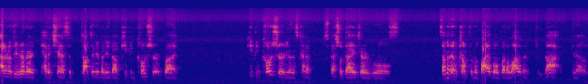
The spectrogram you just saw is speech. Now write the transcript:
I don't know if you've ever had a chance to talk to anybody about keeping kosher, but keeping kosher, you know, this kind of special dietary rules. Some of them come from the Bible, but a lot of them do not. You know,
